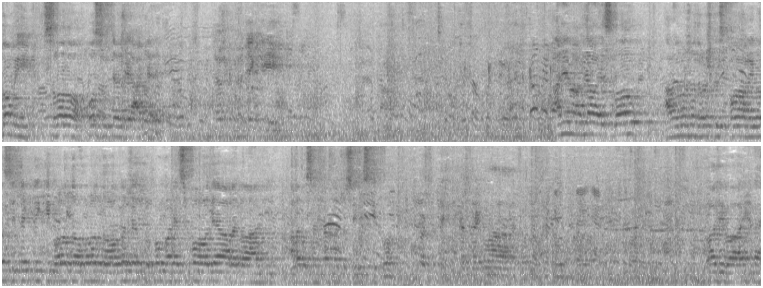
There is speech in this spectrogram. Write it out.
Tomi, slovo po súťaži aké? Ťažké preteky. A nemám ďalej slov, ale možno trošku spolahlivosti techniky, bolo to, bolo to od začiatku po konec v pohode, alebo, ani, alebo som tam na čo si vyskytlo. Kladivo a iné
